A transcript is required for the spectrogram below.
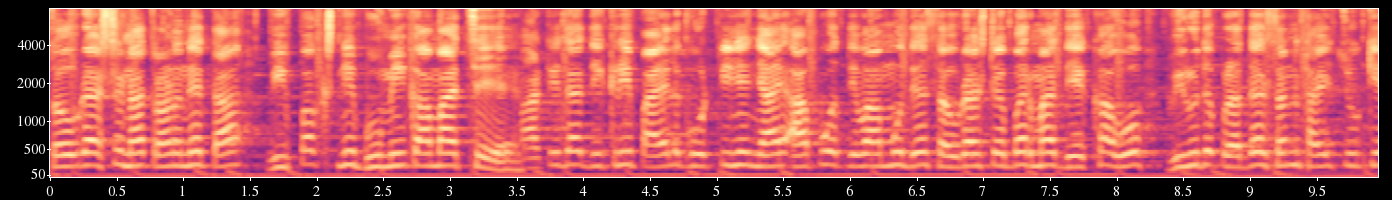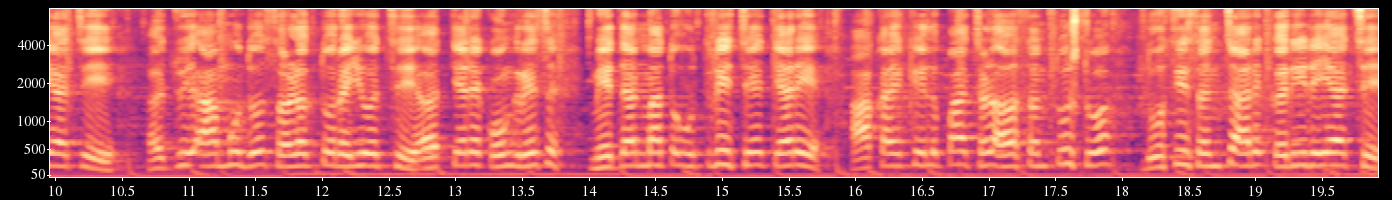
સૌરાષ્ટ્રના ત્રણ નેતા વિપક્ષની ભૂમિકામાં છે. પાટીદાર દીકરી પાયલ ગોટીને ન્યાય આપવો તેવા મુદ્દે સૌરાષ્ટ્રભરમાં દેખાવો વિરુદ્ધ પ્રદર્શન થઈ ચૂક્યા છે. હજુ આ મુદ્દો સળગતો રહ્યો છે. અત્યારે કોંગ્રેસ મેદાનમાં તો ઉતરી છે ત્યારે આખા ખેલ પાછળ અસંતુષ્ટો, દોષી સંચાર કરી રહ્યા છે.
